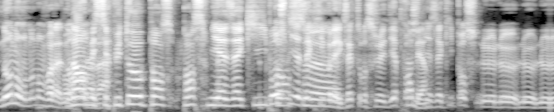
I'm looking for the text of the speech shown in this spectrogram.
Non, non, non, non, voilà. Bon, non, mais c'est plutôt pense pense Miyazaki, pense, pense, Miyazaki, euh, voilà exactement ce que je voulais dire. Pense bien. Miyazaki, pense le le le le,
